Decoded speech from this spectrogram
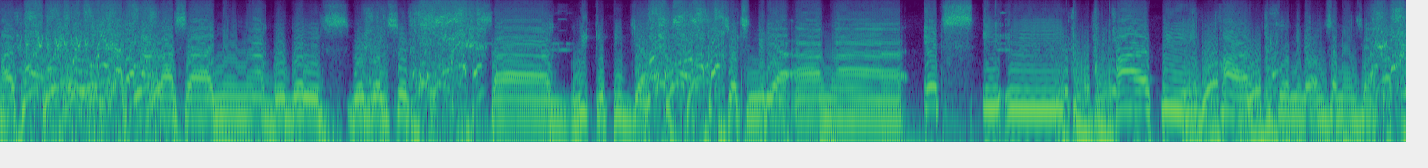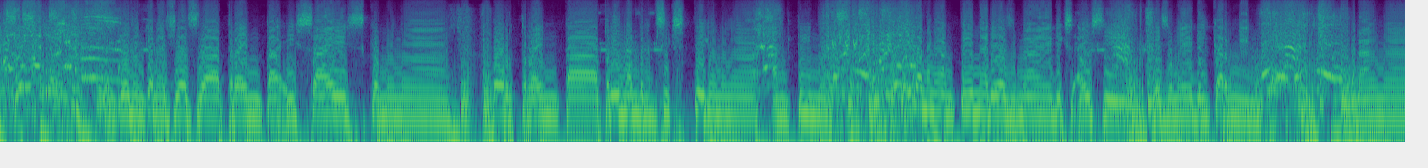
Heart saka sa inyong uh, Google Google search sa Wikipedia. Search diya ang uh, H E E R P. Heart. Kung hindi unsa man siya? Nagkunan ka na siya sa 36 ka mga 430 360 ka mga antina kaya ka mga antina diya sa may DXIC diya sa may Del Carmen. Kanang uh,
